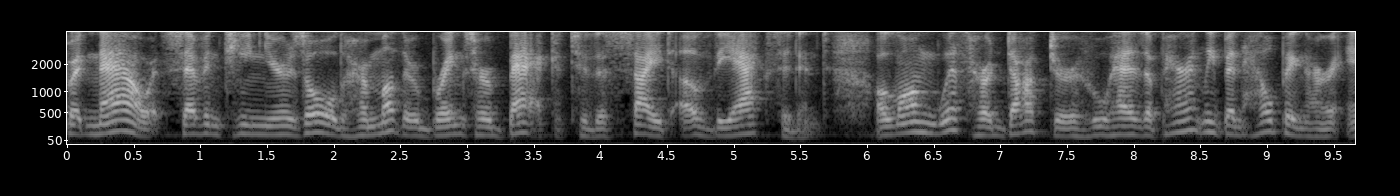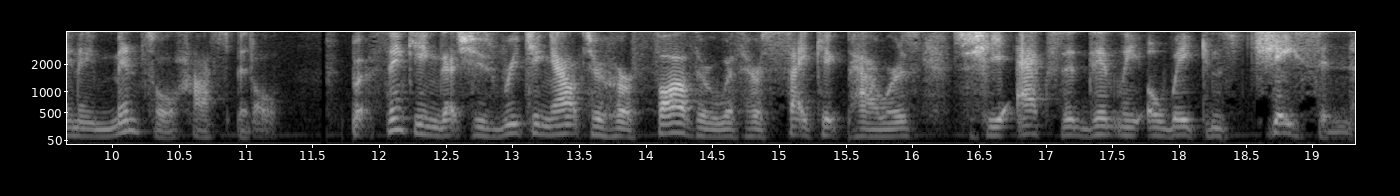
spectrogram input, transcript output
But now, at 17 years old, her mother brings her back to the site of the accident, along with her doctor who has apparently been helping her in a mental hospital. But thinking that she's reaching out to her father with her psychic powers, she accidentally awakens Jason,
